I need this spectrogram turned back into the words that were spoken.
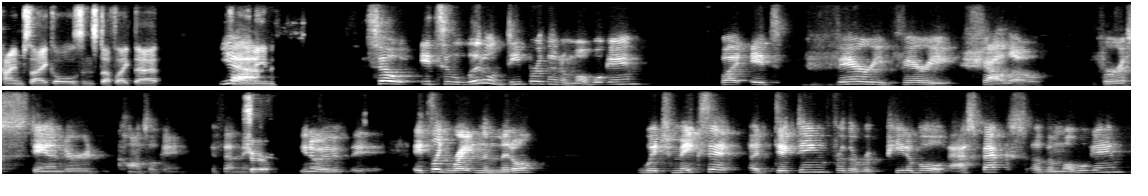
time cycles and stuff like that. yeah. Farming. So it's a little deeper than a mobile game, but it's very very shallow for a standard console game. If that makes Sure. You know, it, it, it's like right in the middle, which makes it addicting for the repeatable aspects of a mobile game,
